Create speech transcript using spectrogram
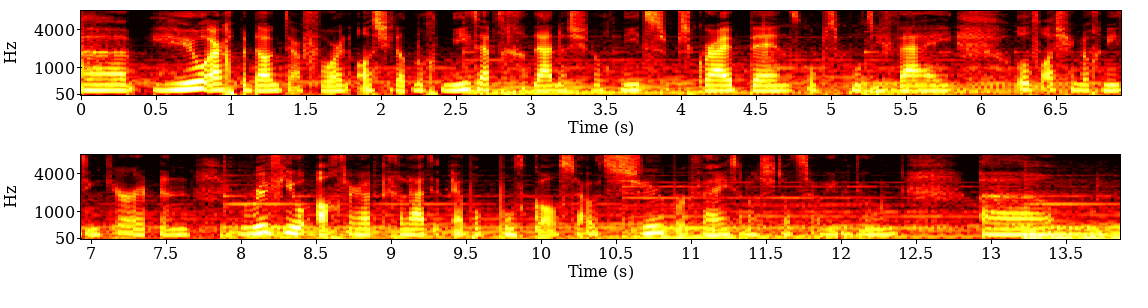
uh, heel erg bedankt daarvoor. En als je dat nog niet hebt gedaan, als je nog niet subscribed bent op Spotify. Of als je nog niet een keer een review achter hebt gelaten in Apple Podcast. Zou het super fijn zijn als je dat zou willen doen. Um,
